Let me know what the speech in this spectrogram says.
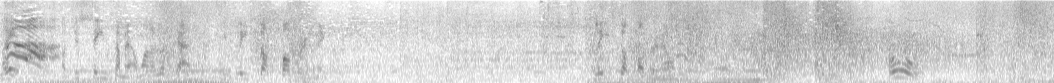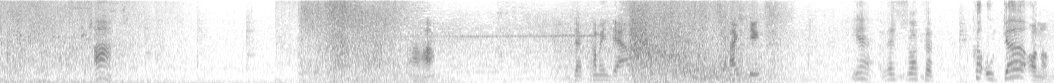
Mate, I've just seen something I want to look at. Can you please stop bothering me? Please stop bothering me. Oh. Ah. That coming down? Thank you. Yeah, there's like a... Got all dirt on them.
